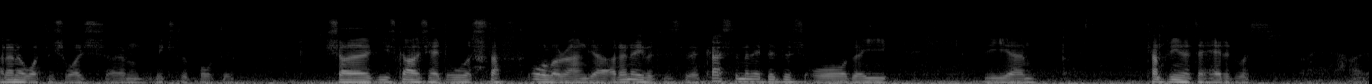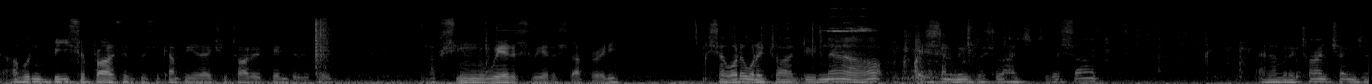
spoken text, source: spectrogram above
I don't know what this was um, next to the port there. So these guys had all the stuff all around here. I don't know if it was the customer that did this or the the um, company that they had it with. I, I, wouldn't be surprised if it was the company that actually tried to attend to it. I've seen weirdest, weirdest stuff already. So what I want to try and do now is I'm going to move this light to this side. And I'm going to try and change the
